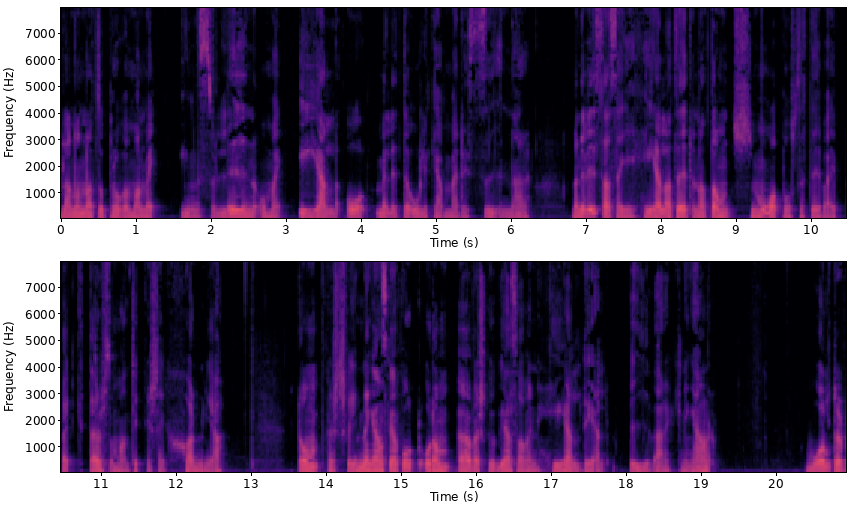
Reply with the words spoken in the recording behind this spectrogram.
Bland annat så provar man med insulin och med el och med lite olika mediciner. Men det visar sig hela tiden att de små positiva effekter som man tycker sig skönja de försvinner ganska fort och de överskuggas av en hel del biverkningar. Walter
